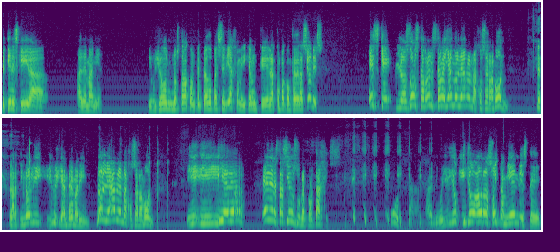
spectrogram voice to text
que tienes que ir a, Alemania. Digo, yo no estaba contemplado para ese viaje, me dijeron que era Copa Confederaciones. Es que los dos cabrones están allá, no le hablan a José Ramón, Martinoli y, André Marín. No le hablan a José Ramón. Y, y, y Eder, Eder está haciendo sus reportajes. Puta, y, yo, y yo ahora soy también, este,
